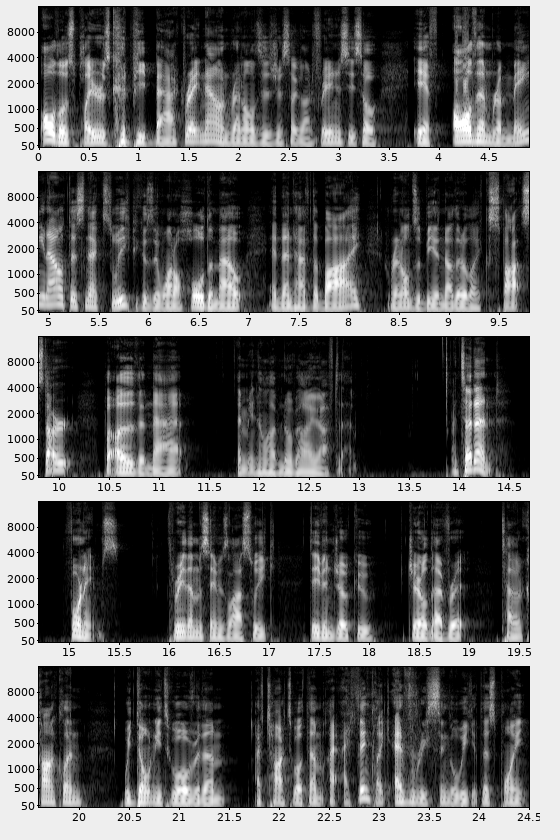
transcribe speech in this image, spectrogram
all those players could be back right now, and Reynolds is just like on free agency. So if all of them remain out this next week because they want to hold them out and then have the bye, Reynolds would be another like spot start. But other than that, I mean, he'll have no value after that. At tight end, four names, three of them the same as last week: David Njoku, Gerald Everett, Tyler Conklin. We don't need to go over them. I've talked about them. I, I, think like every single week at this point,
